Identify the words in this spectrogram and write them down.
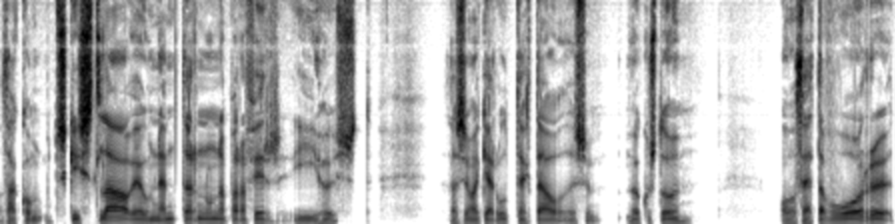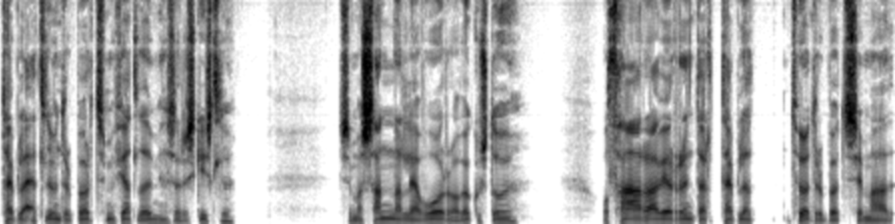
og það kom skýsla á vegum nefndar núna bara fyrr í haust það sem var gerð úttekt á þessum mögustofum og þetta voru tæmlega 1100 börn sem er fjallað um í þessari skýslu sem að sannarlega voru á vöggustofu. Og þar að veru reyndar tæmlega 200 börn sem að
